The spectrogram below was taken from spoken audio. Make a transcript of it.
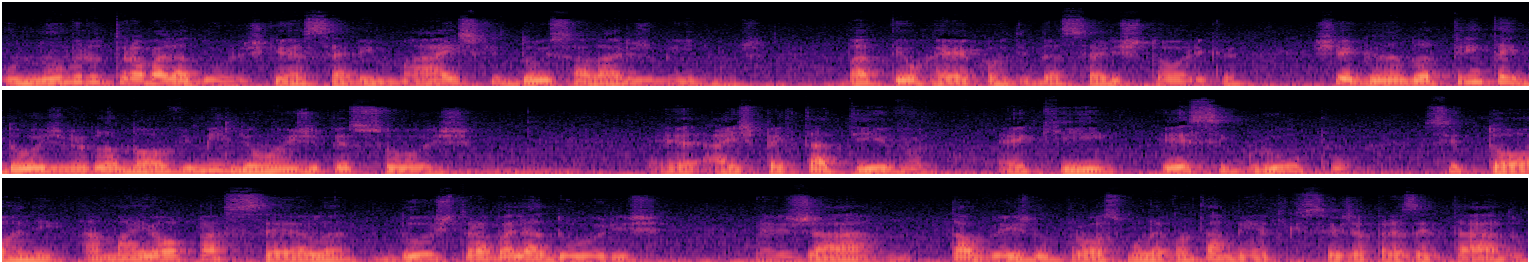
o número de trabalhadores que recebem mais que dois salários mínimos bateu recorde da série histórica, chegando a 32,9 milhões de pessoas. É, a expectativa é que esse grupo se torne a maior parcela dos trabalhadores, né, já talvez no próximo levantamento que seja apresentado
